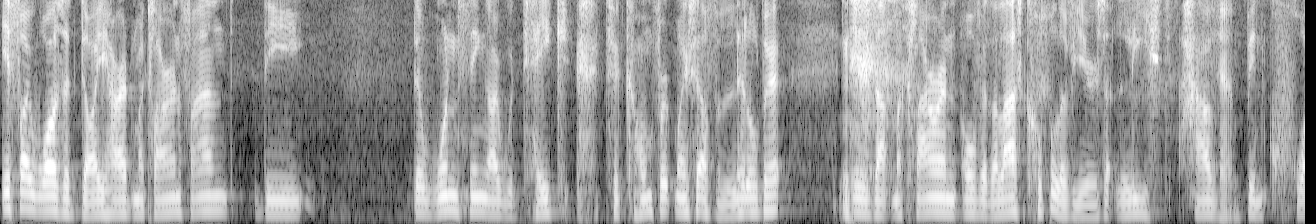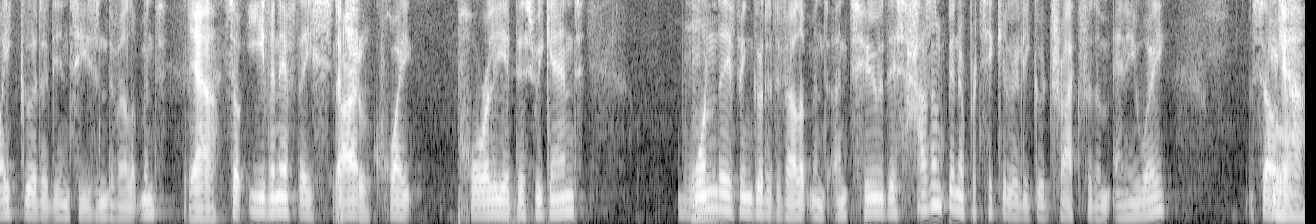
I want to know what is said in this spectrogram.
If I was a diehard McLaren fan, the the one thing I would take to comfort myself a little bit is that McLaren over the last couple of years at least have Yeah. been quite good at in-season development. Yeah. So even if they start quite poorly at this weekend, Hmm. one, they've been good at development, and two, this hasn't been a particularly good track for them anyway. So Yeah.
